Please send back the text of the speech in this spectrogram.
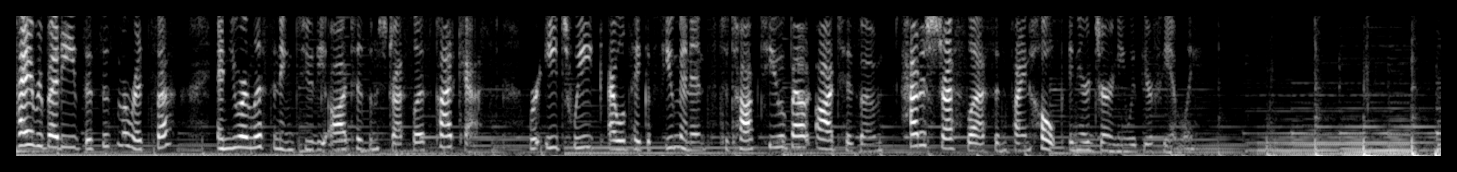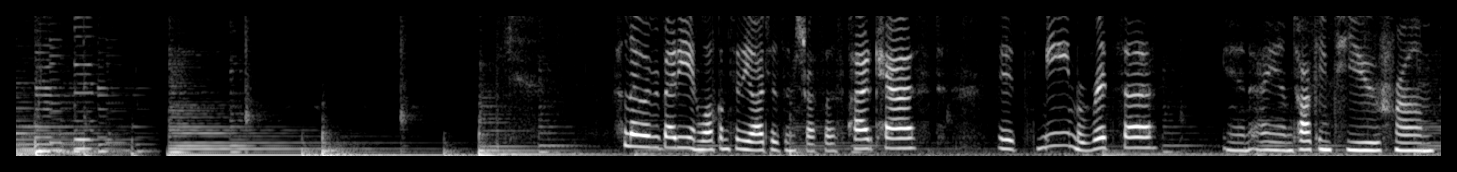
Hi, everybody. This is Maritza, and you are listening to the Autism Stress Less podcast, where each week I will take a few minutes to talk to you about autism, how to stress less, and find hope in your journey with your family. Hello, everybody, and welcome to the Autism Stress Less podcast. It's me, Maritza, and I am talking to you from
